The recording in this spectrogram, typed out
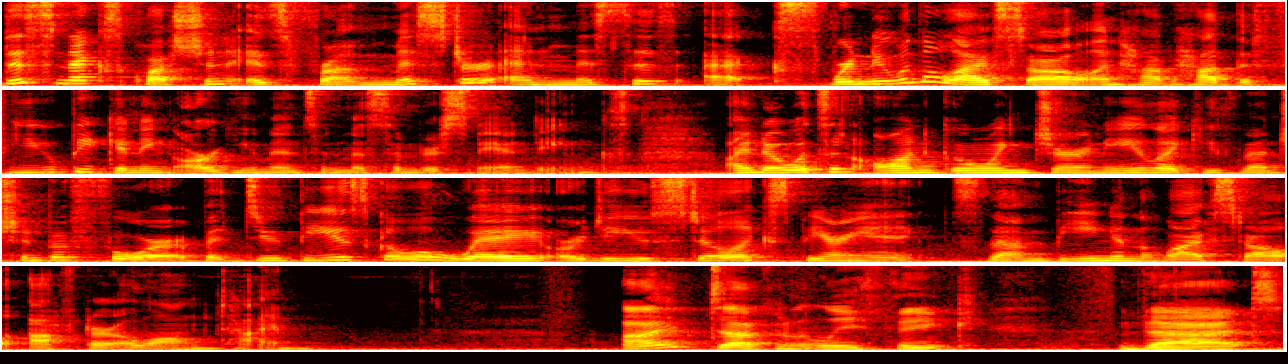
this next question is from Mr. and Mrs. X. We're new in the lifestyle and have had the few beginning arguments and misunderstandings. I know it's an ongoing journey, like you've mentioned before, but do these go away or do you still experience them being in the lifestyle after a long time? I definitely think that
